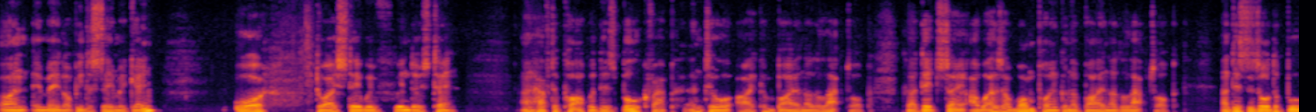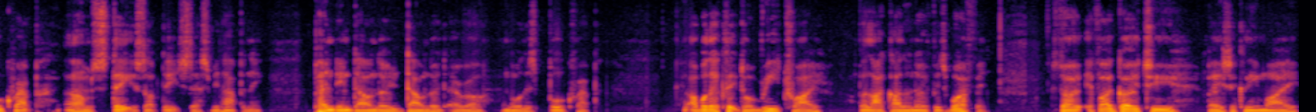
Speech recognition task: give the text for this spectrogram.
and it may not be the same again. Or do I stay with Windows 10 and have to put up with this bullcrap until I can buy another laptop? Because I did say I was at one point going to buy another laptop, and this is all the bullcrap um, status updates that's been happening. Pending download, download error, and all this bullcrap. I would have clicked on retry, but like I don't know if it's worth it. So if I go to basically my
